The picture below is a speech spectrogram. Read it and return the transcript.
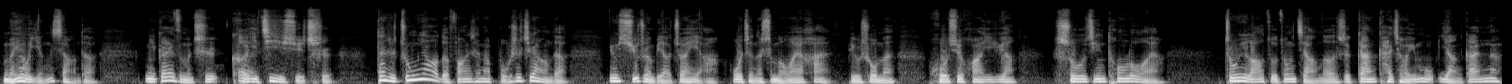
没有影响的。你该怎么吃可以继续吃，但是中药的方向它不是这样的，因为徐主任比较专业啊，我只能是门外汉。比如说我们活血化瘀啊，舒筋通络呀、中医老祖宗讲到的是肝开窍于目，养肝呢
